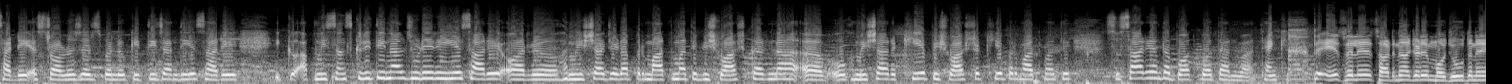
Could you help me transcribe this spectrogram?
ਸਾਡੇ ਐਸਟ੍ਰੋਲੋਜਰਸ ਵੱਲੋਂ ਕੀਤੀ ਜਾਂਦੀ ਹੈ, ਸਾਰੇ ਇੱਕ ਆਪਣੀ ਸੰਸਕ੍ਰਿਤੀ ਨਾਲ ਜੁੜੇ ਰਹੀਏ ਸਾਰੇ ਔਰ ਹਮੇਸ਼ਾ ਜਿਹੜਾ ਪ੍ਰਮਾਤਮਾ ਤੇ ਵਿਸ਼ਵਾਸ ਕਰਨਾ ਉਹ ਹਮੇਸ਼ਾ ਰੱਖੀਏ, ਵਿਸ਼ਵਾਸ ਰੱਖੀਏ ਪ੍ਰਮਾਤਮਾ ਤੇ। ਸੋ ਸਾਰਿਆਂ ਦਾ ਬਹੁਤ ਬਹੁਤ ਧੰਨਵਾਦ। ਥੈਂਕ ਯੂ ਤੇ ਇਸ ਵੇਲੇ ਸਾਡੇ ਨਾਲ ਜਿਹੜੇ ਮੌਜੂਦ ਨੇ,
